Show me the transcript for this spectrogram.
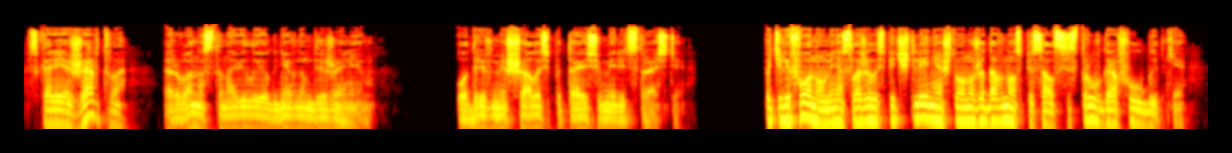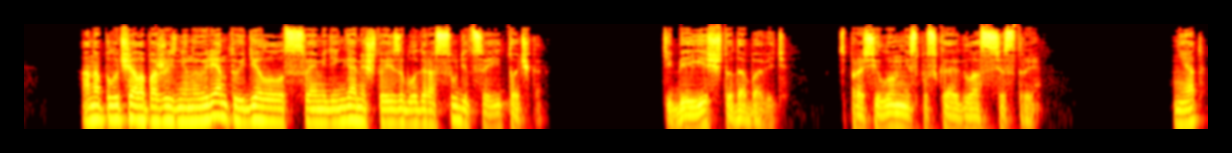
скорее жертва, — Эрван остановил ее гневным движением. Одри вмешалась, пытаясь умерить страсти. По телефону у меня сложилось впечатление, что он уже давно списал сестру в графу убытки — она получала пожизненную ренту и делала со своими деньгами, что ей заблагорассудится, и точка. «Тебе есть что добавить?» — спросил он, не спуская глаз с сестры. «Нет».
